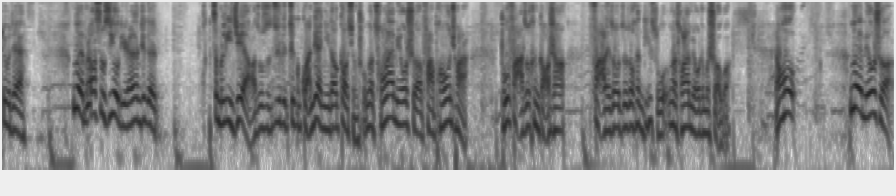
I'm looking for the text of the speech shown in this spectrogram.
对不对？我也不知道是不是有的人这个怎么理解啊？就是这个这个观点你一定要搞清楚。我从来没有说发朋友圈不发就很高尚，发了就就就很低俗。我从来没有这么说过。然后我也没有说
